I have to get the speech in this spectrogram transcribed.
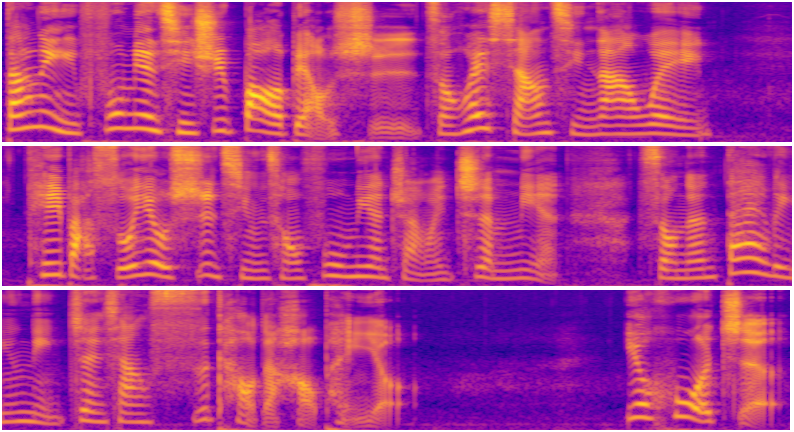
当你负面情绪爆表时，总会想起那位可以把所有事情从负面转为正面，总能带领你正向思考的好朋友。又或者，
